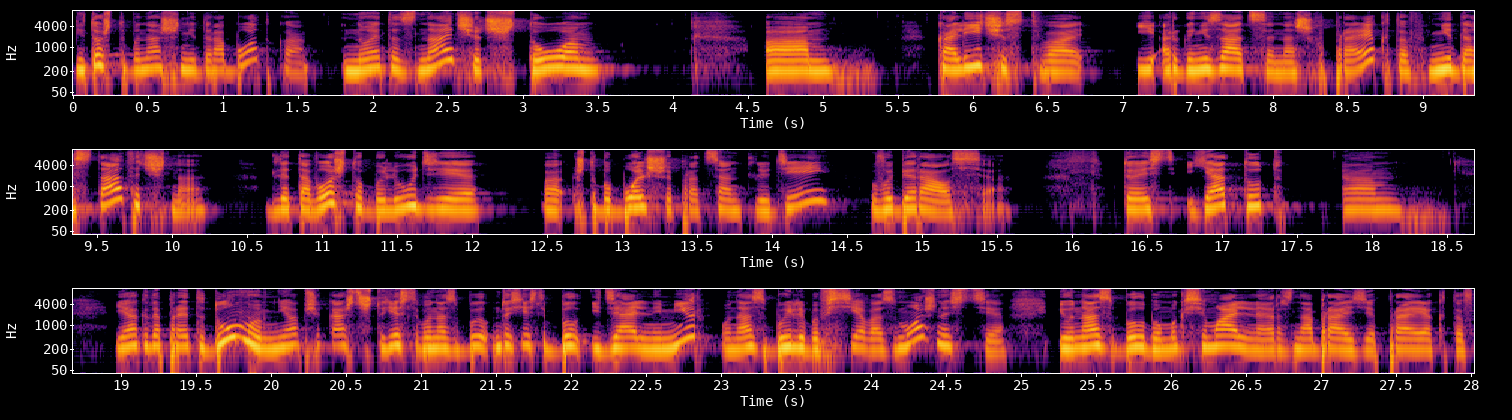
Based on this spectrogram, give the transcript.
не то чтобы наша недоработка, но это значит, что э, количество и организация наших проектов недостаточно для того, чтобы люди, э, чтобы больший процент людей выбирался. То есть я тут э, я когда про это думаю, мне вообще кажется, что если бы у нас был, ну, то есть если бы был идеальный мир, у нас были бы все возможности, и у нас было бы максимальное разнообразие проектов,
